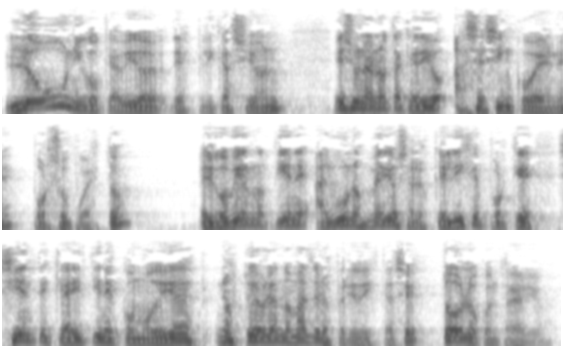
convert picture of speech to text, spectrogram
lo único que ha habido de explicación es una nota que dio AC5N, por supuesto. El gobierno tiene algunos medios a los que elige porque siente que ahí tiene comodidades. No estoy hablando mal de los periodistas, ¿eh? todo lo contrario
